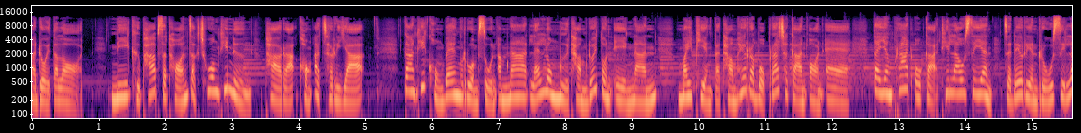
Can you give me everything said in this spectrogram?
มาโดยตลอด นี่คือภาพสะท้อนจากช่วงที่หนึ่งภาระของอัจฉริยะ การที่คงแบ้งรวมศูนย์อำนาจและลงมือทำด้วยตนเองนั้น ไม่เพียงแต่ทำให้ระบบราชการอ่อนแอ แต่ยังพลาดโอกาสที่เล่าเซียน จะได้เรียนรู้ศิล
